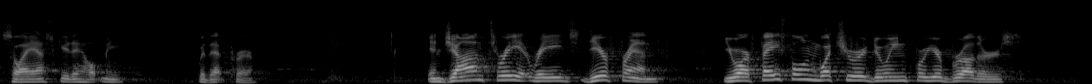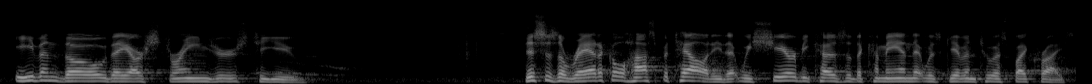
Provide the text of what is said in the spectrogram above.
So I ask you to help me with that prayer. In John 3, it reads Dear friend, you are faithful in what you are doing for your brothers even though they are strangers to you. This is a radical hospitality that we share because of the command that was given to us by Christ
